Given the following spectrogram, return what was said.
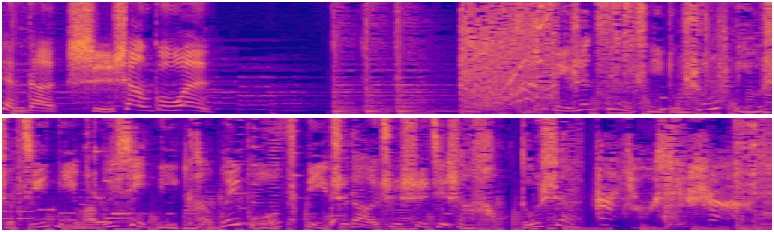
人的时尚顾问。你认字，你读书，你用手机，你玩微信，你看微博，你知道这世界上好多事儿，但有些事儿，哼，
